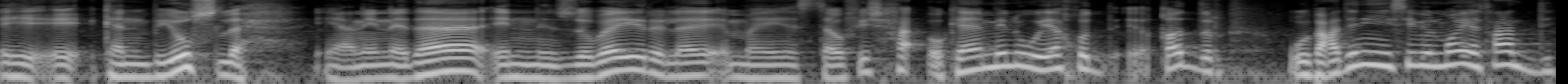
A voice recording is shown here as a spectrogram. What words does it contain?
إيه إيه كان بيصلح. يعني إن ده إن الزبير لا ما يستوفيش حقه كامل وياخد قدر وبعدين يسيب المية تعدي.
